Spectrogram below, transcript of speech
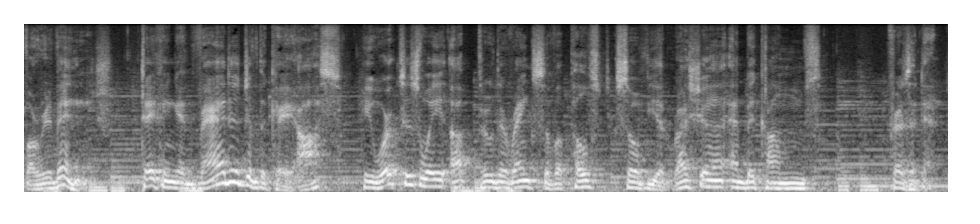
for revenge. Taking advantage of the chaos, he works his way up through the ranks of a post Soviet Russia and becomes president.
